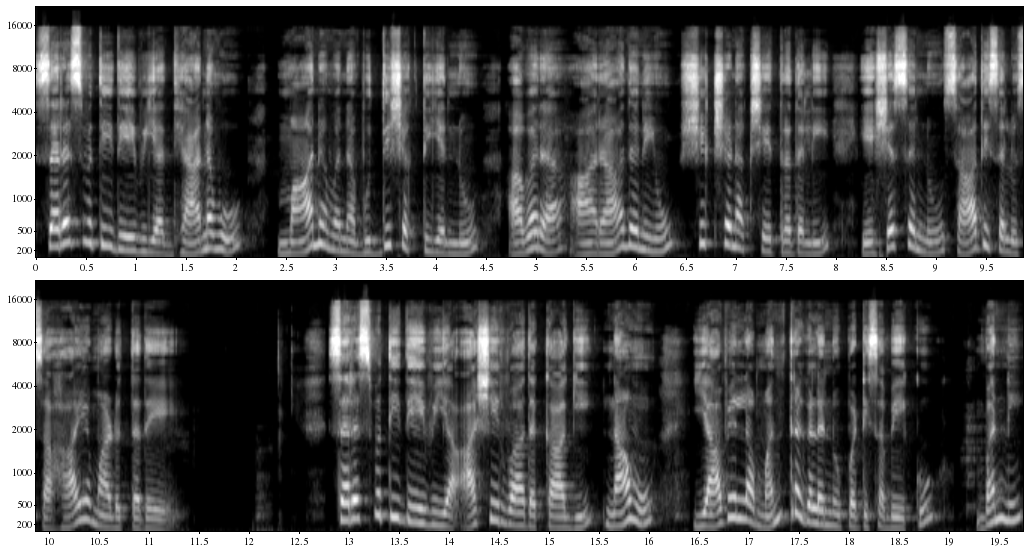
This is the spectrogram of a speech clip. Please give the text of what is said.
ಸರಸ್ವತಿ ದೇವಿಯ ಧ್ಯಾನವು ಮಾನವನ ಬುದ್ಧಿಶಕ್ತಿಯನ್ನು, ಅವರ ಆರಾಧನೆಯು ಶಿಕ್ಷಣ ಕ್ಷೇತ್ರದಲ್ಲಿ ಯಶಸ್ಸನ್ನು ಸಾಧಿಸಲು ಸಹಾಯ ಮಾಡುತ್ತದೆ. ಸರಸ್ವತಿ ದೇವಿಯ ಆಶೀರ್ವಾದಕ್ಕಾಗಿ ನಾವು ಯಾವೆಲ್ಲ ಮಂತ್ರಗಳನ್ನು ಪಠಿಸಬೇಕು? ಬನ್ನಿ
